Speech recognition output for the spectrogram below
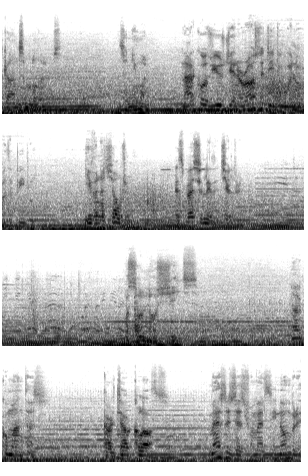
Kids, guns, and balloons. There's a new one. Narcos use generosity to win over the people. Even the children. Especially the children. What's on those sheets? Narcomantas. Cartel cloths. Messages from El Sin Nombre.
